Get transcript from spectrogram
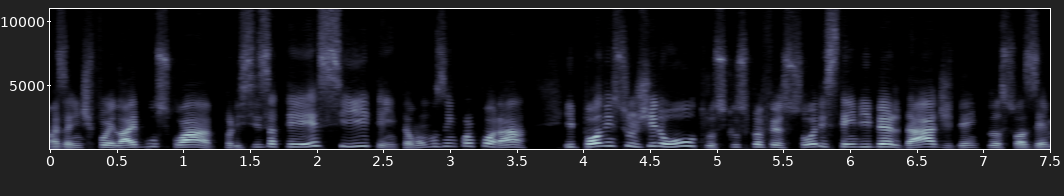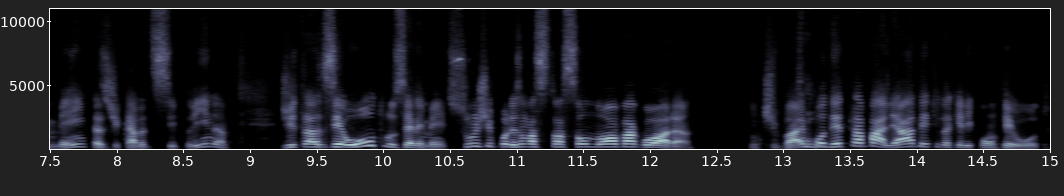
Mas a gente foi lá e buscou, ah, precisa ter esse item, então vamos incorporar. E podem surgir outros que os professores têm liberdade dentro das suas ementas de cada disciplina de trazer outros elementos. Surge, por exemplo, uma situação nova agora. A gente vai Sim. poder trabalhar dentro daquele conteúdo.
